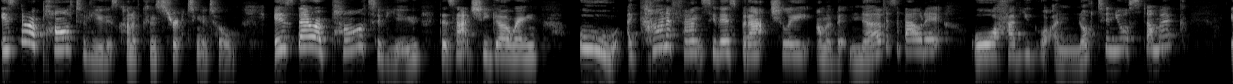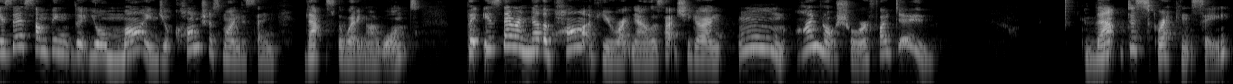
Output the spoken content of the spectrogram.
Is there a part of you that's kind of constricting at all? Is there a part of you that's actually going, Ooh, I kind of fancy this, but actually I'm a bit nervous about it? Or have you got a knot in your stomach? Is there something that your mind, your conscious mind, is saying, That's the wedding I want? But is there another part of you right now that's actually going, mm, I'm not sure if I do? That discrepancy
